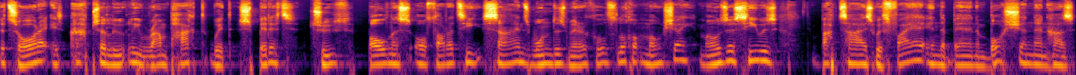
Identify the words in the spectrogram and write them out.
The Torah is absolutely rampacked with spirit, truth, boldness, authority, signs, wonders, miracles. Look at Moshe, Moses. He was baptized with fire in the burning bush and then has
